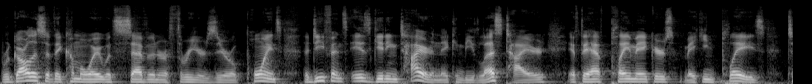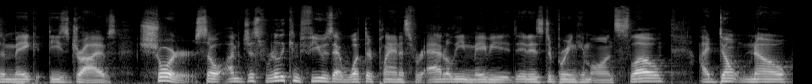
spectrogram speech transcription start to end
regardless if they come away with seven or three or zero points, the defense is getting tired and they can be less tired if they have playmakers making plays to make these drives shorter. So I'm just really confused at what their plan is for Adderley. Maybe it is to bring him on slow. I don't know.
